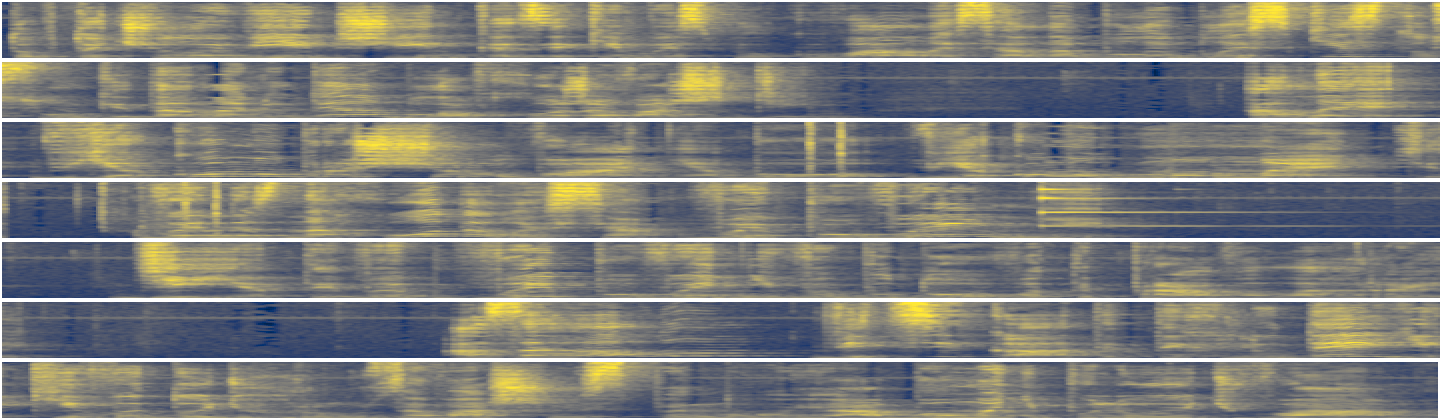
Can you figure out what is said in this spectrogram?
Тобто чоловік, жінка, з яким ви спілкувалися, але були близькі стосунки, дана людина була вхожа в ваш дім. Але в якому б розчаруванні або в якому б моменті ви не знаходилися, ви повинні діяти, ви, ви повинні вибудовувати правила гри. А загалом відсікати тих людей, які ведуть гру за вашою спиною або маніпулюють вами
